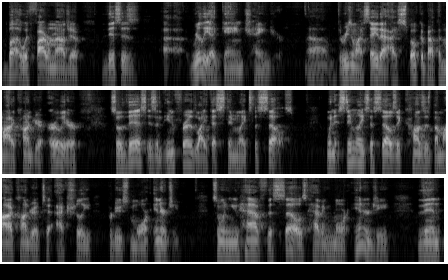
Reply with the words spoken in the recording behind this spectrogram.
but with fibromyalgia, this is uh, really a game changer. Um, the reason why I say that, I spoke about the mitochondria earlier. So, this is an infrared light that stimulates the cells. When it stimulates the cells, it causes the mitochondria to actually produce more energy. So, when you have the cells having more energy, then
